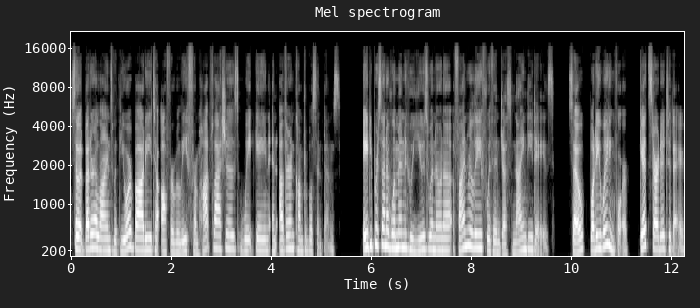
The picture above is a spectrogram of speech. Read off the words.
so it better aligns with your body to offer relief from hot flashes, weight gain, and other uncomfortable symptoms. 80% of women who use Winona find relief within just 90 days. So, what are you waiting for? Get started today.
